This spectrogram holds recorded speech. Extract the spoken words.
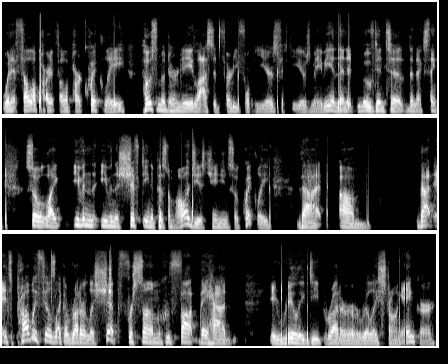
When it fell apart, it fell apart quickly. Postmodernity lasted 30, 40 years, 50 years maybe, and then it moved into the next thing. So, like, even, even the shifting epistemology is changing so quickly that um, that it probably feels like a rudderless ship for some who thought they had a really deep rudder or a really strong anchor.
